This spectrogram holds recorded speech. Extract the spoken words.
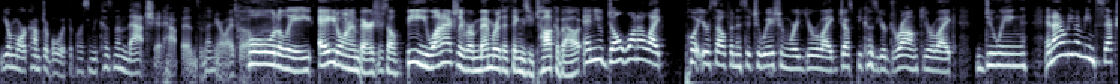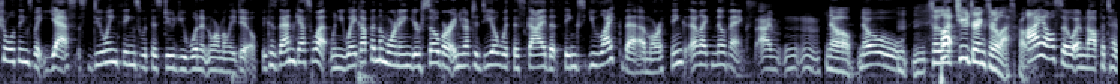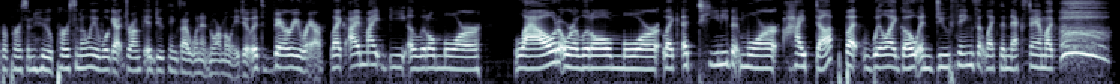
you're more comfortable with the person because then that shit happens and then you're like, "Ugh." Totally. A, you don't want to embarrass yourself. B, you want to actually remember the things you talk about. and you don't want to like put yourself in a situation where you're like just because you're drunk you're like doing and i don't even mean sexual things but yes doing things with this dude you wouldn't normally do because then guess what when you wake up in the morning you're sober and you have to deal with this guy that thinks you like them or think uh, like no thanks i'm mm-mm, No. no So like two drinks or less, probably. I also am not the type of person who personally will get drunk and do things I wouldn't normally do. It's very rare. Like I might be a little more loud or a little more like a teeny bit more hyped up, but will I go and do things that like the next day I'm like, "Oh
